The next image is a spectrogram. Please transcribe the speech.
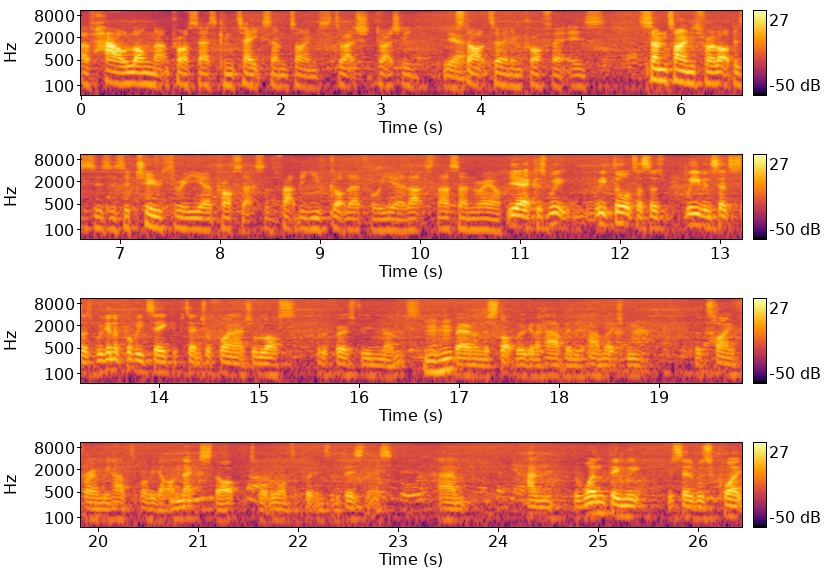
of how long that process can take sometimes to actually to actually Yeah. start turning profit is sometimes for a lot of businesses it's a two three year process. So the fact that you've got there for a year that's that's unreal. Yeah, because we, we thought to ourselves, we even said to ourselves, we're going to probably take a potential financial loss for the first few months, bearing on the stock we're going to have and how much we, the time frame we have to probably get our next stock to what we want to put into the business. Um, and the one thing we, we said was quite,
